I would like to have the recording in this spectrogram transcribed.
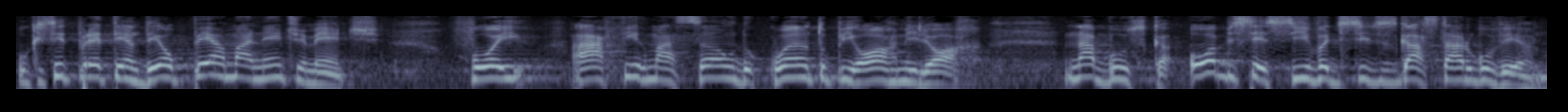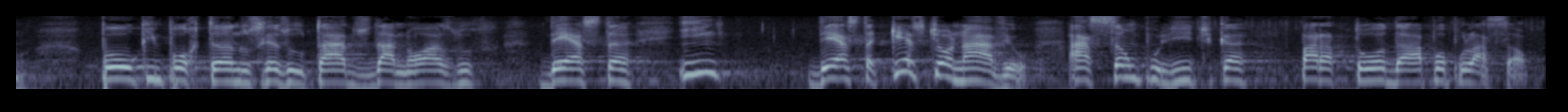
O que se pretendeu permanentemente foi a afirmação do quanto pior, melhor, na busca obsessiva de se desgastar o governo, pouco importando os resultados danosos desta desta questionável ação política para toda a população.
